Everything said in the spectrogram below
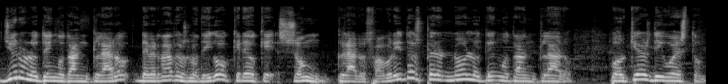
Yo no lo tengo tan claro, de verdad os lo digo, creo que son claros favoritos, pero no lo tengo tan claro. ¿Por qué os digo esto?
